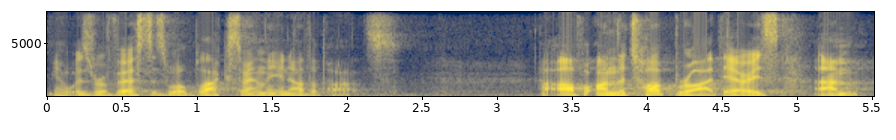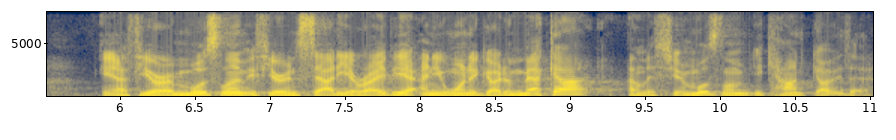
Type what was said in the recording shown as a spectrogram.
You know, it was reversed as well, blacks only in other parts. Up on the top right there is um, you know, if you're a Muslim, if you're in Saudi Arabia and you want to go to Mecca, unless you're a Muslim, you can't go there.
